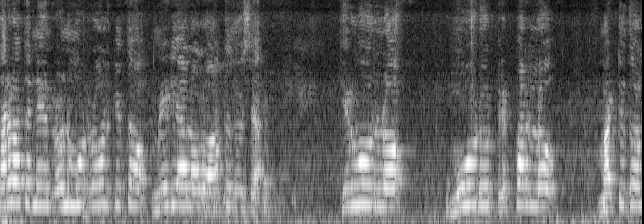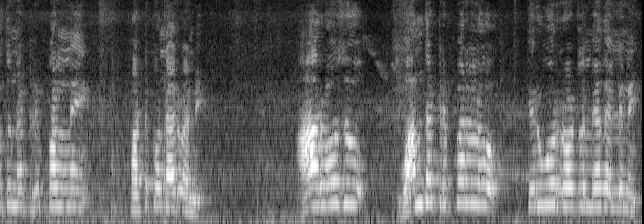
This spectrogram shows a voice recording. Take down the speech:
తర్వాత నేను రెండు మూడు రోజుల క్రితం మీడియాలో వార్త చూశా. తిరువూరులో మూడు ట్రిప్పర్లు మట్టి తోలుతున్న ట్రిప్పర్ని పట్టుకున్నారు అని. ఆ రోజు వంద ట్రిప్పర్లు తిరువూరు రోడ్ల మీద వెళ్ళినాయి.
